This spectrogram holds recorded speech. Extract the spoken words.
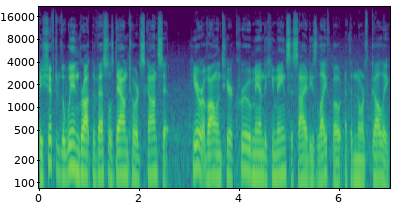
A shift of the wind brought the vessels down toward Sconset. Here, a volunteer crew manned the Humane Society's lifeboat at the North Gully,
